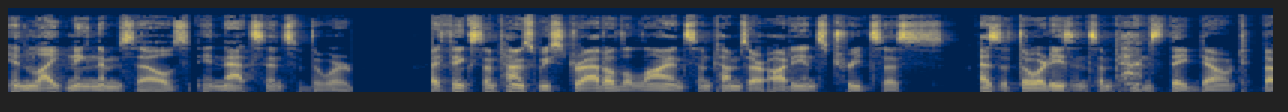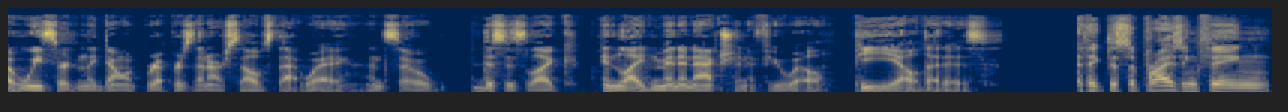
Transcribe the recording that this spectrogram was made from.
enlightening themselves in that sense of the word. I think sometimes we straddle the line. Sometimes our audience treats us as authorities and sometimes they don't, but we certainly don't represent ourselves that way. And so this is like enlightenment in action, if you will. PEL, that is. I think the surprising thing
